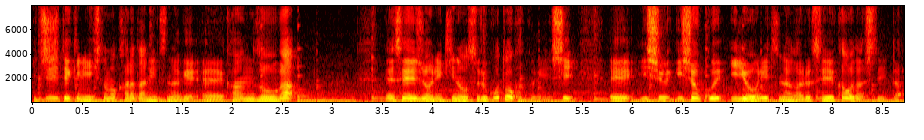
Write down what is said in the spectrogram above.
一時的に人の体につなげ、えー、肝臓が正常に機能することを確認し、えー、移植医療につながる成果を出していた。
